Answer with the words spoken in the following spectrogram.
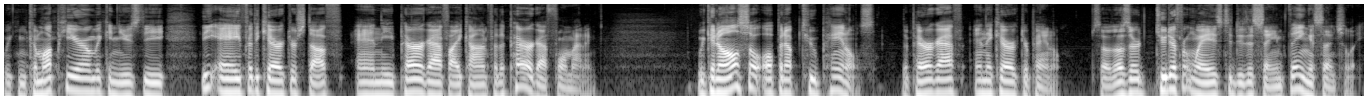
We can come up here and we can use the, the A for the character stuff and the paragraph icon for the paragraph formatting. We can also open up two panels, the paragraph and the character panel. So those are two different ways to do the same thing essentially.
